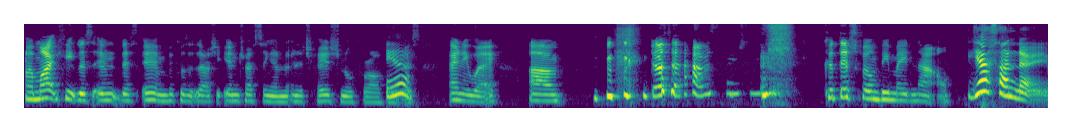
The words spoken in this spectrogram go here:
I might keep this in this in because it's actually interesting and educational for our viewers. Yeah. Anyway, um, does it have a space? Could this film be made now? Yes and no.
